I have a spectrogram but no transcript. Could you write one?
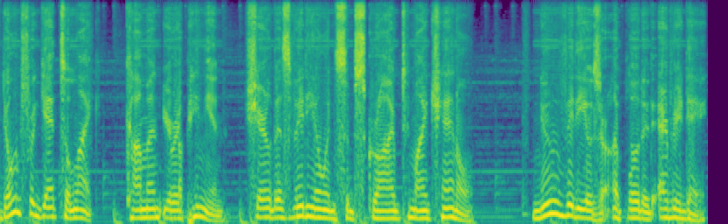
Don't forget to like, comment your opinion, share this video and subscribe to my channel. New videos are uploaded every day.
